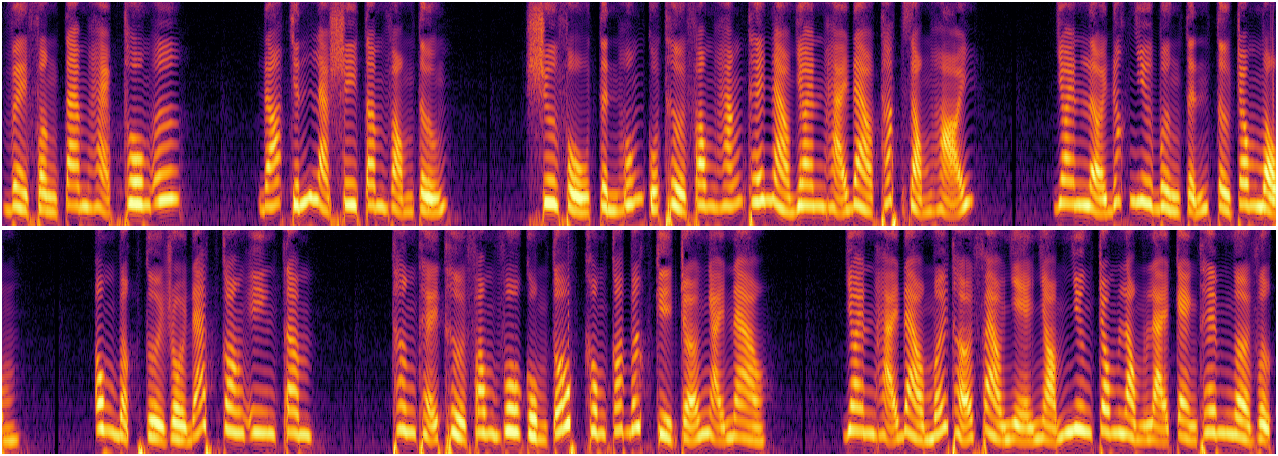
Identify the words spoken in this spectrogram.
Về phần tam hạt thôn ư, đó chính là si tâm vọng tưởng. Sư phụ tình huống của Thừa Phong hắn thế nào do anh Hải Đào thấp giọng hỏi. Do anh Lợi Đức như bừng tỉnh từ trong mộng. Ông bật cười rồi đáp con yên tâm. Thân thể Thừa Phong vô cùng tốt, không có bất kỳ trở ngại nào. Do anh Hải Đào mới thở phào nhẹ nhõm nhưng trong lòng lại càng thêm ngờ vực.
